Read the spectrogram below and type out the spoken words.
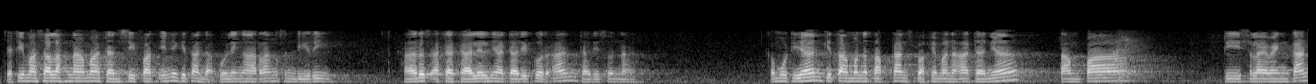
Jadi masalah nama dan sifat ini kita tidak boleh ngarang sendiri. Harus ada dalilnya dari Quran, dari sunnah. Kemudian kita menetapkan sebagaimana adanya tanpa diselewengkan,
